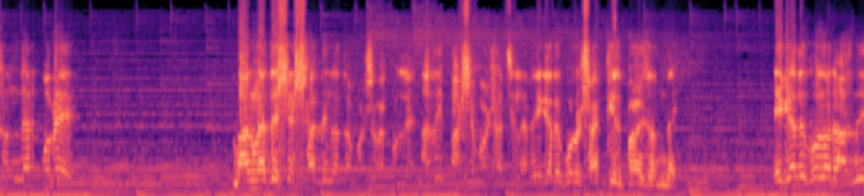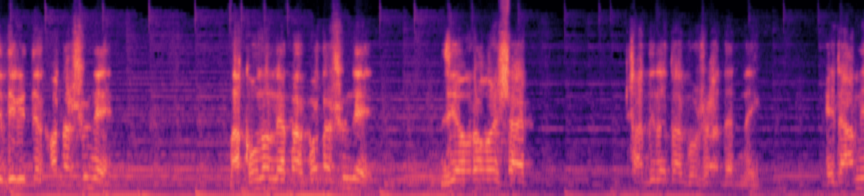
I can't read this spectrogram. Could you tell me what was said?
সন্ধ্যার পরে বাংলাদেশের স্বাধীনতা ঘোষণা করলে আমি পাশে বসা ছিলাম এখানে কোনো সাক্ষীর প্রয়োজন নাই। এখানে কোনো রাজনীতিবিদের কথা শুনে বা কোন নেতার কথা শুনে জিয়াউর রহমান সাহেব স্বাধীনতা ঘোষণা দেন নাই। এটা আমি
